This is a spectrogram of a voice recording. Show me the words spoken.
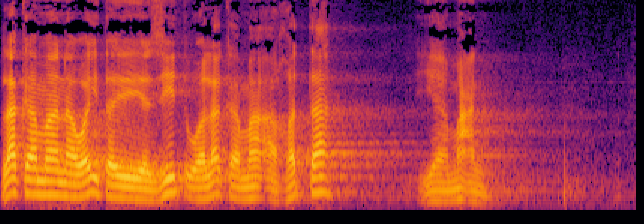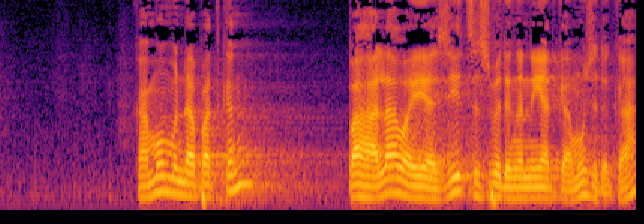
laka ma nawaita ya Yazid wa laka ma ya Ma'an. Kamu mendapatkan pahala wa Yazid sesuai dengan niat kamu sedekah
